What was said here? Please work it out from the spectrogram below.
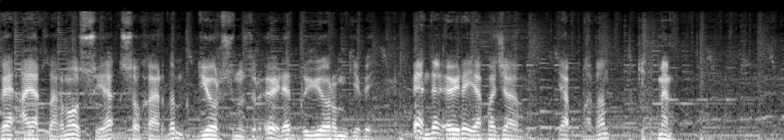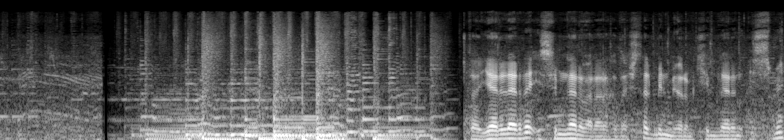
ve ayaklarımı o suya sokardım diyorsunuzdur. Öyle duyuyorum gibi. Ben de öyle yapacağım. Yapmadan gitmem. İşte yerlerde isimler var arkadaşlar. Bilmiyorum kimlerin ismi.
